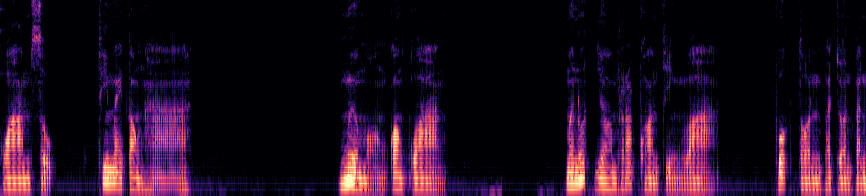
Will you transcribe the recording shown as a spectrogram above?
ความสุขที่ไม่ต้องหา เมื่อมองกว้างๆมนุษย์ยอมรับความจริงว่า พวกตนประจนปัญ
